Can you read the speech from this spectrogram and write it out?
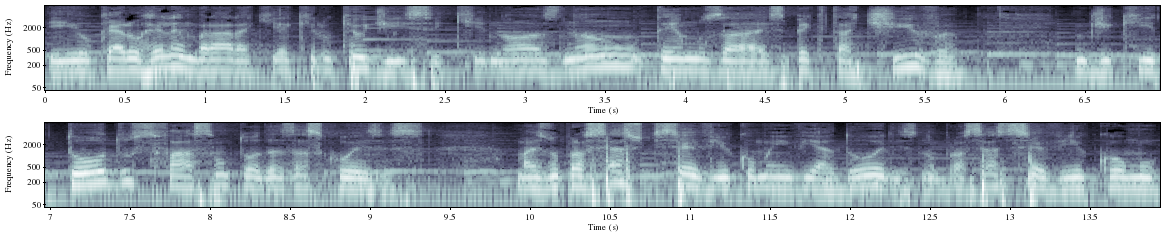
e eu quero relembrar aqui aquilo que eu disse, que nós não temos a expectativa de que todos façam todas as coisas mas no processo de servir como enviadores, no processo de servir como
